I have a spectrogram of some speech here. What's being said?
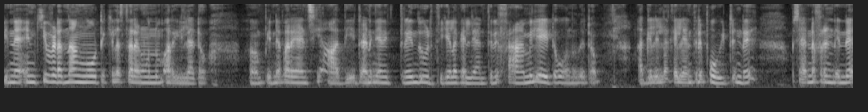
പിന്നെ എനിക്ക് ഇവിടെ നിന്ന് അങ്ങോട്ടേക്കുള്ള സ്ഥലങ്ങളൊന്നും അറിയില്ല കേട്ടോ പിന്നെ പറയുകയാണെന്ന് വെച്ചാൽ ആദ്യമായിട്ടാണ് ഞാൻ ഇത്രയും ദൂരത്തേക്കുള്ള കല്യാണത്തിന് ഫാമിലി ആയിട്ട് പോകുന്നത് കേട്ടോ അകലുള്ള കല്യാണത്തിന് പോയിട്ടുണ്ട്. പക്ഷേ എന്റെ ഫ്രണ്ടിന്റെ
